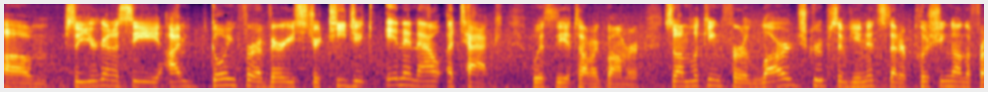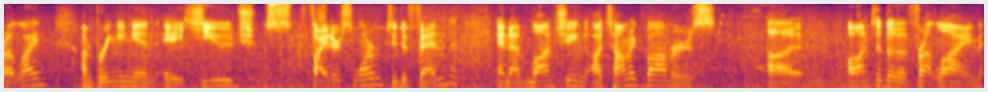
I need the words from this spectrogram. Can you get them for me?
Um, so you're going to see I'm going for a very strategic in and out attack with the atomic bomber. So I'm looking for large groups of units that are pushing on the front line. I'm bringing in a huge fighter swarm to defend, and I'm launching atomic bombers uh, onto the front line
